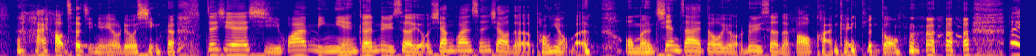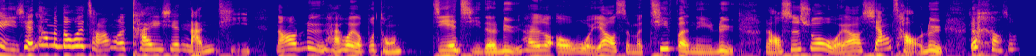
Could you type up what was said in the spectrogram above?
还好这几年有流行的，这些喜欢明年跟绿色有相关生肖的朋友们，我们现在都有绿色的包款可以提供。对，以前他们都会常常会开一些难题，然后绿还会有不同阶级的绿，他就说：“哦，我要什么 Tiffany 绿。”老师说：“我要香草绿。”就想说。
